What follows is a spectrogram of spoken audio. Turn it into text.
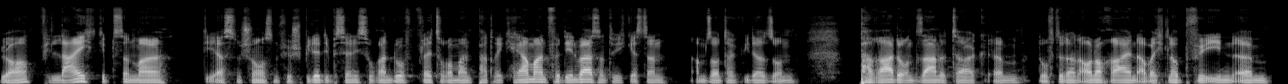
ja, vielleicht gibt es dann mal die ersten Chancen für Spieler, die bisher nicht so ran durften. Vielleicht sogar mal ein Patrick Herrmann. Für den war es natürlich gestern am Sonntag wieder so ein Parade- und Sahnetag. Ähm, durfte dann auch noch rein, aber ich glaube, für ihn ähm,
